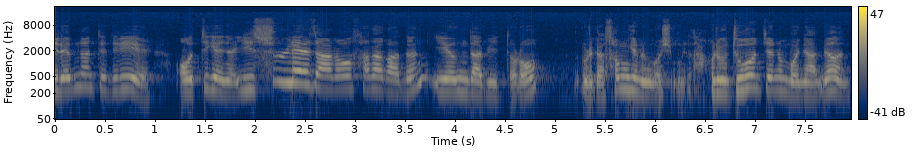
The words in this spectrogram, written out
이 랩런트들이 어떻게 하냐. 이 순례자로 살아가는 이 응답이 있도록 우리가 섬기는 것입니다. 그리고 두 번째는 뭐냐면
